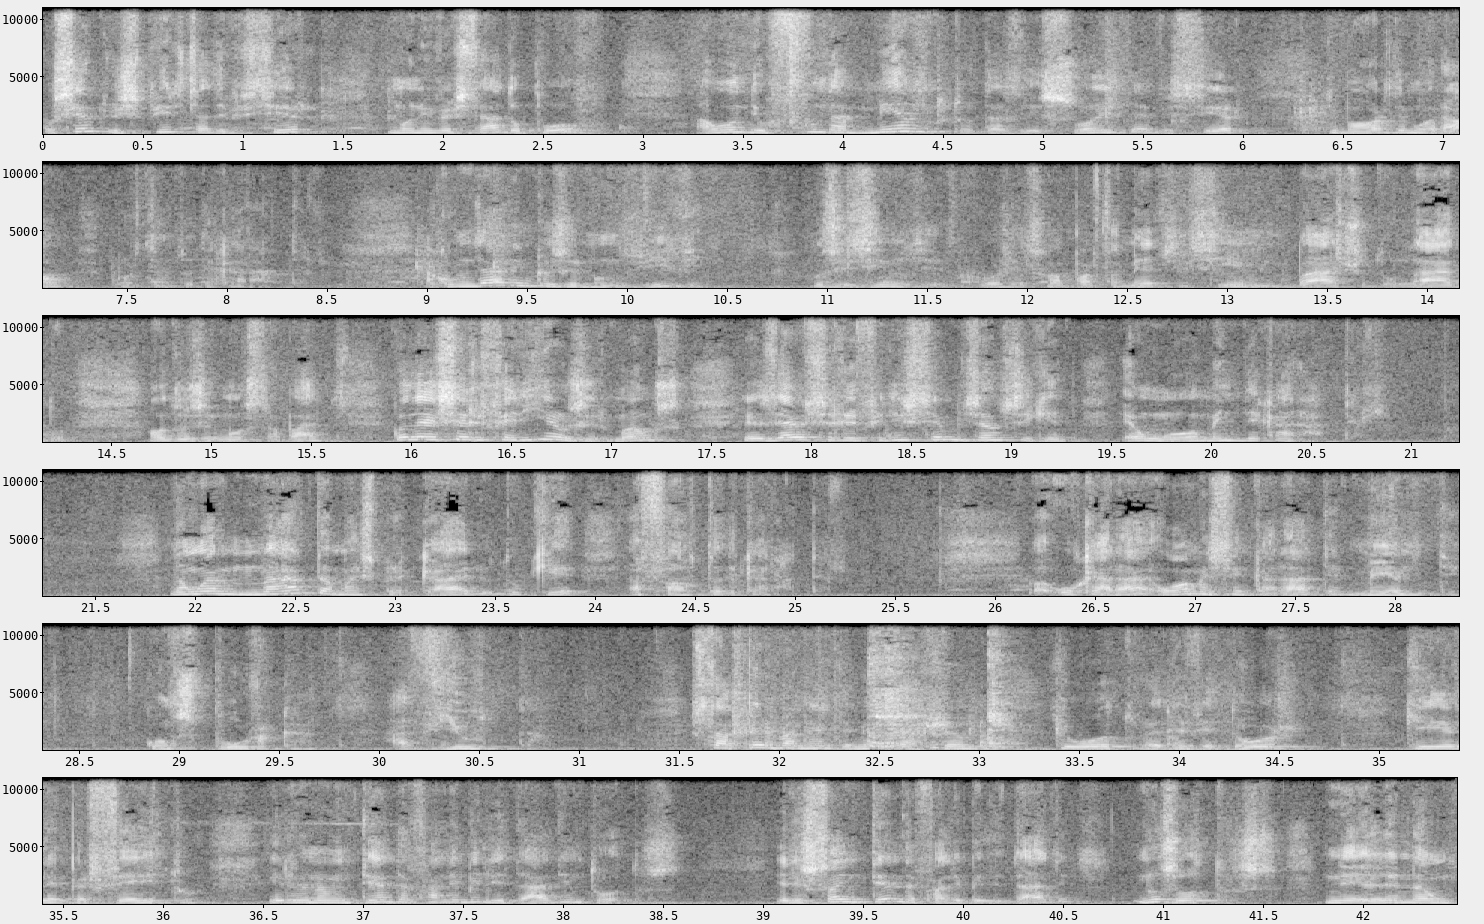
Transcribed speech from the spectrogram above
O centro espírita deve ser uma universidade do povo, onde o fundamento das lições deve ser de uma ordem moral, portanto, de caráter. A comunidade em que os irmãos vivem, os vizinhos, hoje são apartamentos em cima, embaixo, do lado, onde os irmãos trabalham, quando eles se referiam aos irmãos, eles devem se referir sempre dizendo o seguinte: é um homem de caráter. Não há nada mais precário do que a falta de caráter. O, cará o homem sem caráter mente, conspurca, avilta, está permanentemente achando que o outro é devedor, que ele é perfeito, ele não entende a falibilidade em todos. Ele só entende a falibilidade nos outros, nele não.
